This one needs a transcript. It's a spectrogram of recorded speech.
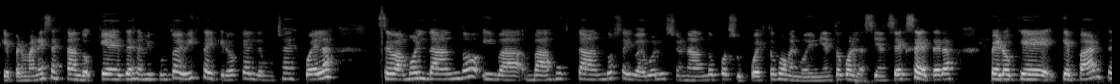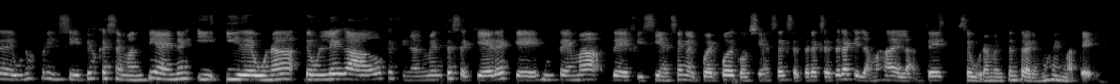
que permanece estando, que desde mi punto de vista, y creo que el de muchas escuelas, se va moldando y va, va ajustándose y va evolucionando, por supuesto, con el movimiento, con la ciencia, etcétera, pero que, que parte de unos principios que se mantienen y, y, de, una, de un legado que finalmente se quiere, que es un tema de eficiencia en el cuerpo, de conciencia, etcétera, etcétera, que ya más adelante seguramente entraremos en materia.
